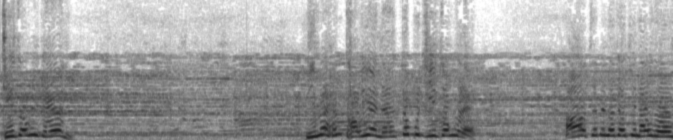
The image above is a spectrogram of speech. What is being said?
集中一点，你们很讨厌的，都不集中了。好，这边的再进来一点。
